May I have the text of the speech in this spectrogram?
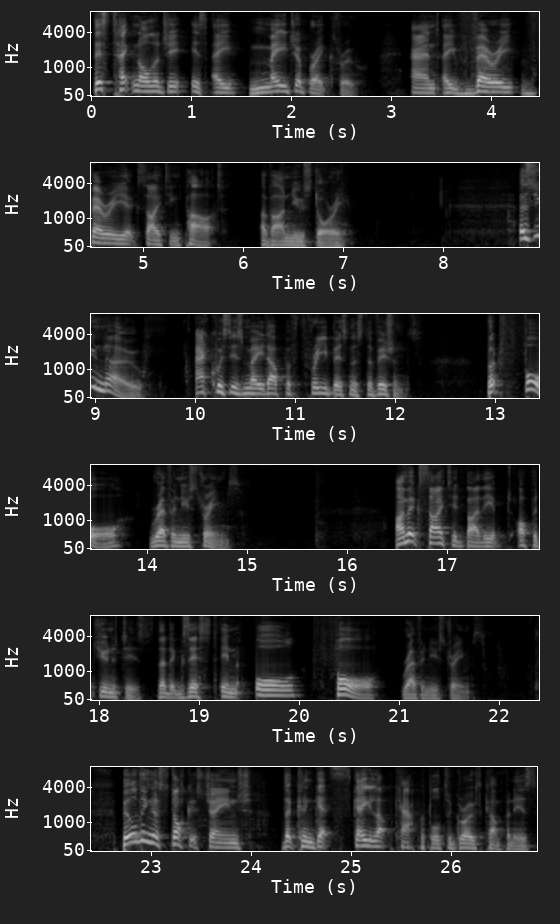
This technology is a major breakthrough and a very, very exciting part of our new story. As you know, Aquis is made up of three business divisions, but four revenue streams. I'm excited by the opportunities that exist in all four revenue streams. Building a stock exchange that can get scale up capital to growth companies,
